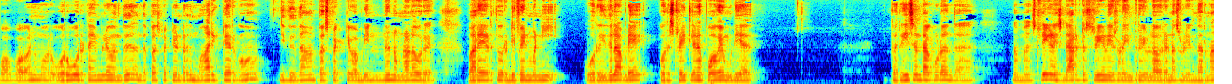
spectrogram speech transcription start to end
போக போக நம்ம ஒரு ஒரு ஒரு டைம்லேயும் வந்து அந்த பெர்ஸ்பெக்டிவ்ன்றது மாறிக்கிட்டே இருக்கும். இதுதான் பெர்ஸ்பெக்டிவ் அப்படின்னு நம்மளால் ஒரு வரையறுத்து ஒரு டிஃபைன் பண்ணி ஒரு இதில் அப்படியே ஒரு ஸ்ட்ரைட் போகவே முடியாது. இப்போ ரீசெண்டாக கூட இந்த நம்ம ஸ்ரீகணேஷ் டேரக்டர் ஸ்ரீகணேஷோட இன்டர்வியூவில் அவர் என்ன சொல்லியிருந்தாருன்னா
